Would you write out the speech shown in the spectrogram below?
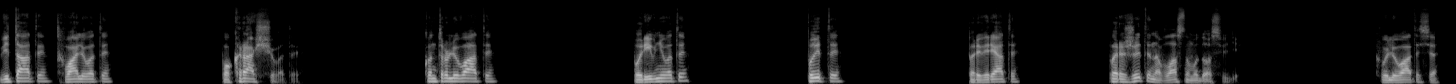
вітати, схвалювати, покращувати, контролювати, порівнювати, пити, перевіряти, пережити на власному досвіді, хвилюватися,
